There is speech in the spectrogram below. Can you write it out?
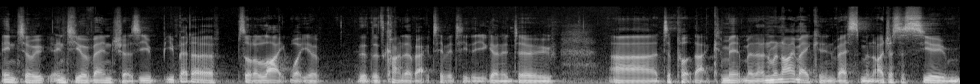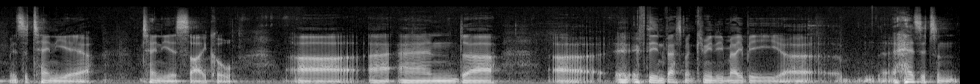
into into your ventures, you you better sort of like what you're the, the kind of activity that you're going to do. Uh, to put that commitment, and when I make an investment, I just assume it's a ten-year, ten-year cycle, uh, uh, and uh, uh, if the investment community may be uh, hesitant,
